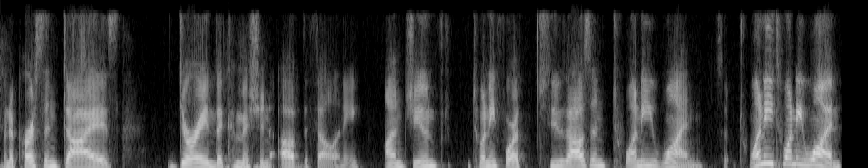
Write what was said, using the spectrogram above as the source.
when a person dies during the commission of the felony. On June 24th, 2021, so 2021,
